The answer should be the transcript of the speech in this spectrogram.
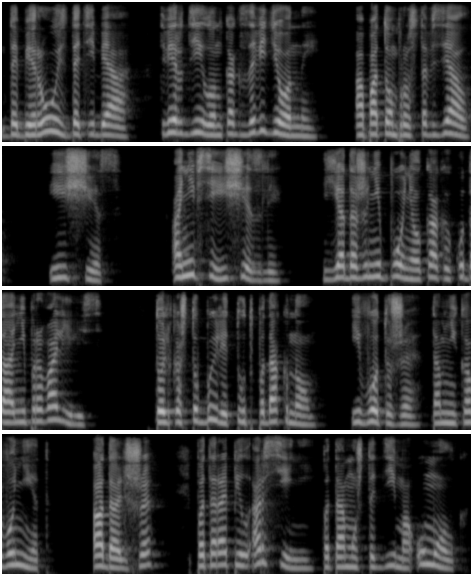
«Доберусь до тебя!» — твердил он, как заведенный, а потом просто взял и исчез. Они все исчезли. Я даже не понял, как и куда они провалились. Только что были тут под окном. И вот уже там никого нет. А дальше? Поторопил Арсений, потому что Дима умолк.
